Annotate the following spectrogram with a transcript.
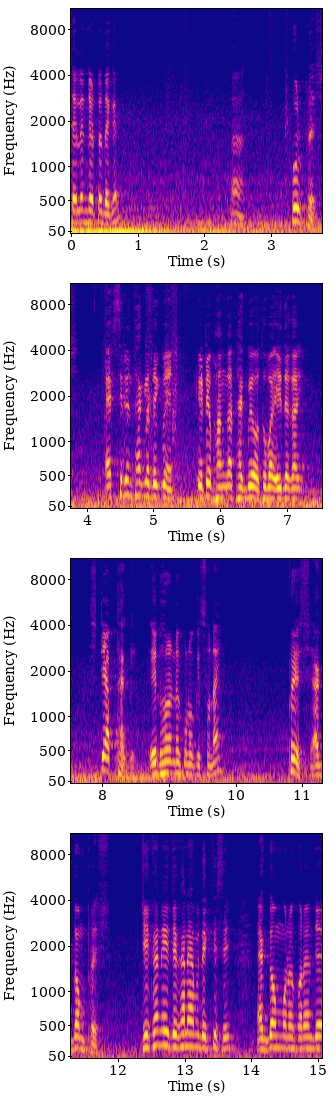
স্যালেঞ্জারটা দেখেন হ্যাঁ ফুল ফ্রেশ অ্যাক্সিডেন্ট থাকলে দেখবেন এটা ভাঙ্গা থাকবে অথবা এই জায়গায় স্ট্যাপ থাকবে। এ ধরনের কোনো কিছু নাই। ফ্রেশ একদম ফ্রেশ যেখানে যেখানে আমি দেখতেছি, একদম মনে করেন যে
